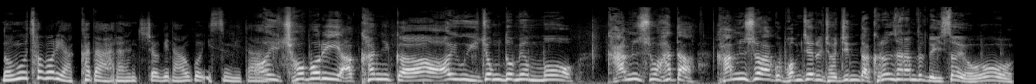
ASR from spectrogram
너무 처벌이 약하다라는 지적이 나오고 있습니다. 아 이, 처벌이 약하니까 아이고 이 정도면 뭐 감수하다, 감수하고 범죄를 저지른다 그런 사람들도 있어요.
